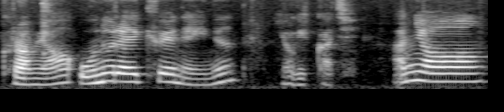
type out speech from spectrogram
그러면 오늘의 Q&A는 여기까지. 안녕!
